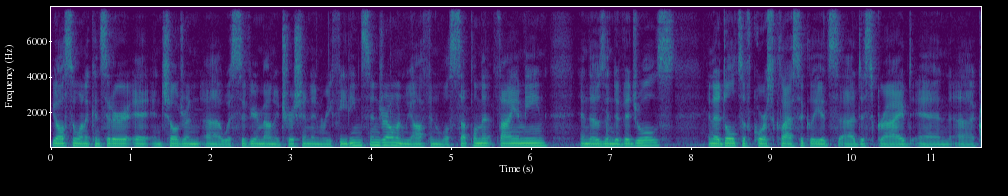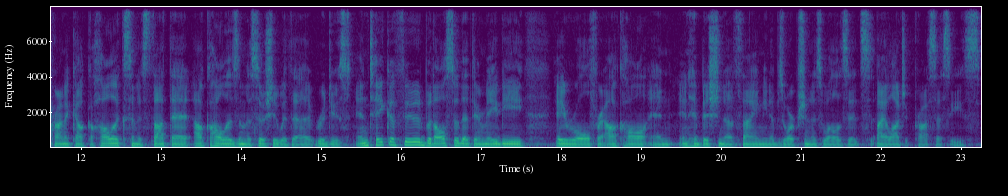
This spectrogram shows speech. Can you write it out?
You also want to consider it in children uh, with severe malnutrition and refeeding syndrome, and we often will supplement thiamine in those individuals. In adults, of course, classically it's uh, described in uh, chronic alcoholics, and it's thought that alcoholism is associated with a reduced intake of food, but also that there may be a role for alcohol and inhibition of thiamine absorption as well as its biologic processes.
